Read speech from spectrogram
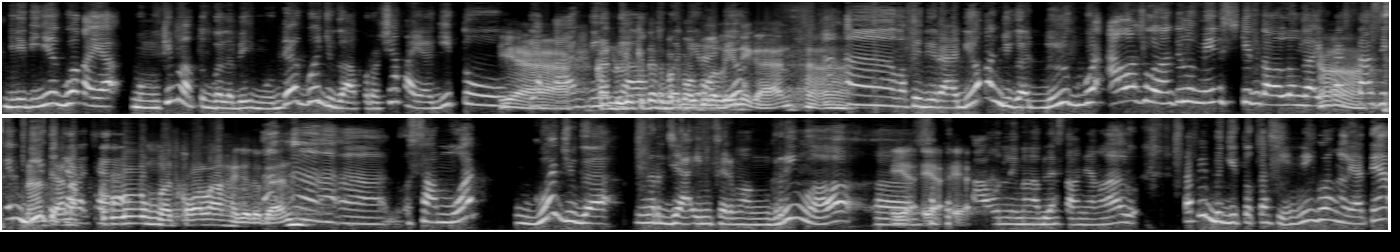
jadinya gue kayak mungkin waktu gue lebih muda gue juga approach-nya kayak gitu Iya, ya kan kan Ingat dulu kita sempat di radio ini kan. Heeh. Ah, waktu di radio kan juga dulu gue awas lo nanti lu miskin kalau lu nggak investasi kan Nanti gitu anak cara-cara lu nggak sekolah gitu kan. Ah, ah, ah. somewhat gue juga ngerjain firmongering loh uh, iya, 10 iya. tahun 15 tahun yang lalu tapi begitu ke sini gue ngelihatnya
